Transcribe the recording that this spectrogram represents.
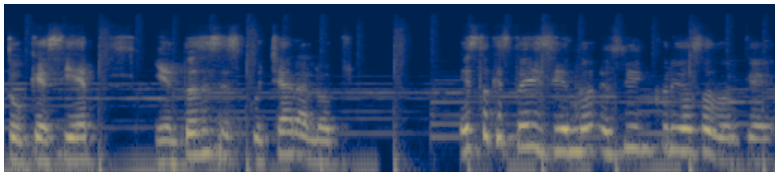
tú qué sientes, y entonces escuchar al otro esto que estoy diciendo es bien curioso porque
